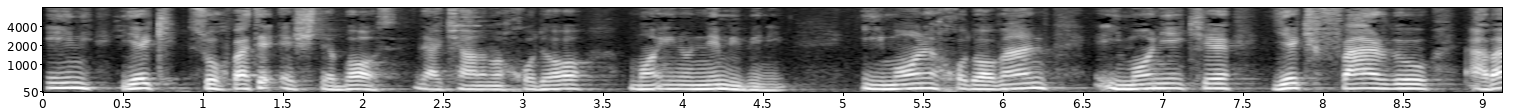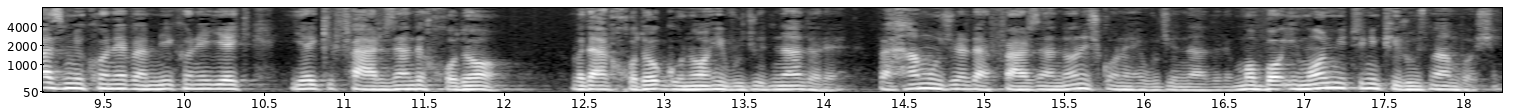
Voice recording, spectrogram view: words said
این یک صحبت اشتباس در کلام خدا ما اینو نمی‌بینیم. ایمان خداوند ایمانی که یک فرد رو عوض می‌کنه و می‌کنه یک, یک فرزند خدا و در خدا گناهی وجود نداره و همونجور در فرزندانش گناهی وجود نداره. ما با ایمان می‌تونیم پیروزمند باشیم.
